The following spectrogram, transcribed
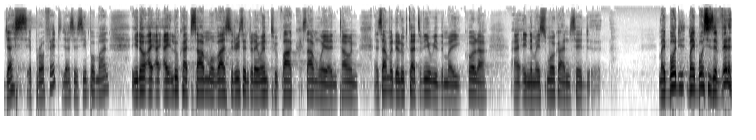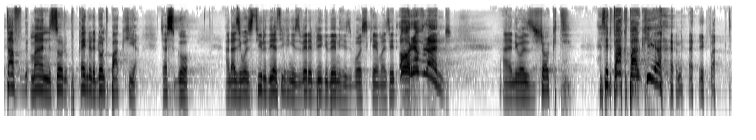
just a prophet, just a simple man. You know, I, I, I, look at some of us recently. I went to park somewhere in town, and somebody looked at me with my collar uh, in my smoker and said, my, body, my boss is a very tough man, so kindly don't park here. Just go. And as he was still there thinking he's very big, then his boss came and said, Oh, Reverend! And he was shocked. I said, Park, park here. and I parked.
